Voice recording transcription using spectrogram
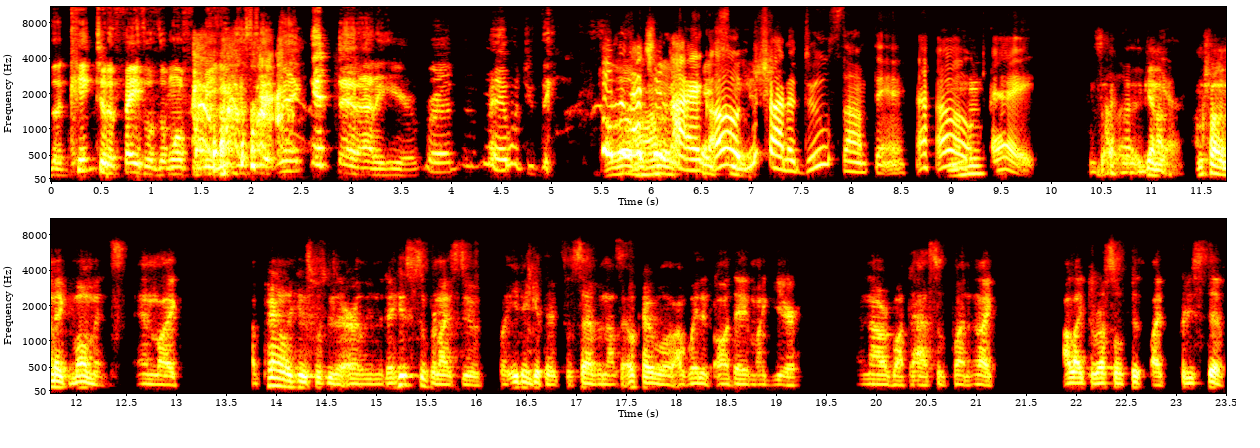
the kick to the face was the one for me. You just said, man, get that out of here, bruh. Man, what you think? I He was love actually how that like, face "Oh, you trying to do something? Mhm. okay." Exactly. love- Again, I'm. I'm trying to make moments, and like, apparently he was supposed to be there early in the day. He's a super nice dude, but he didn't get there till seven. I was like, okay, well, I waited all day in my gear, and now we're about to have some fun. And like, I like to wrestle fit, like pretty stiff.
